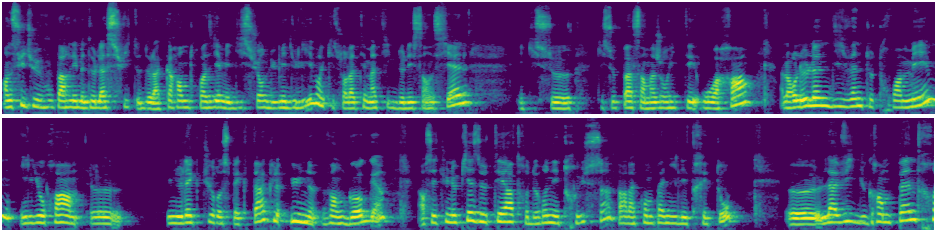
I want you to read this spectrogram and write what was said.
Ensuite, je vais vous parler de la suite de la 43e édition du Mai du Livre, qui est sur la thématique de l'essentiel et qui se, qui se passe en majorité au Hara. Alors le lundi 23 mai, il y aura euh, une lecture spectacle, une Van Gogh. C'est une pièce de théâtre de René Truss par la compagnie Les Tréteaux. Euh, la vie du grand peintre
